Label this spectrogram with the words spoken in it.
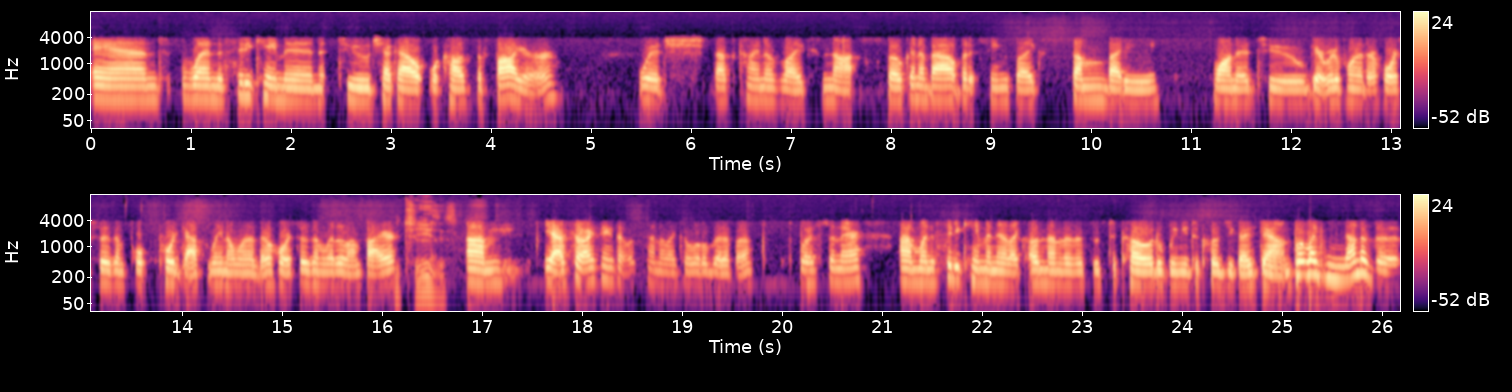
And when the city came in to check out what caused the fire, which that's kind of like not spoken about, but it seems like somebody wanted to get rid of one of their horses and pour, poured gasoline on one of their horses and lit it on fire. Jesus. Um, yeah, so I think that was kind of like a little bit of a twist in there. Um, when the city came in, they're like, "Oh, none of this is to code. We need to close you guys down." But like, none of the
